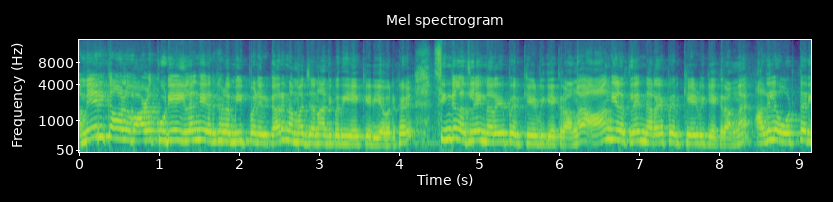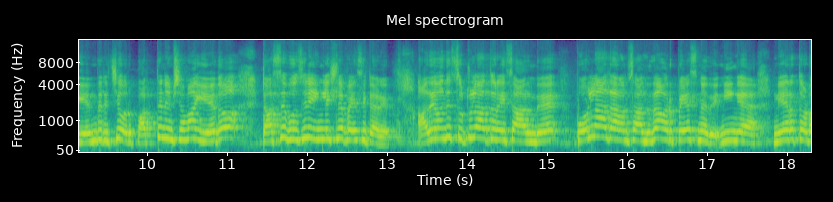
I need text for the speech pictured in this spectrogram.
அமெரிக்காவில் வாழக்கூடிய இலங்கையர்களை மீட் பண்ணியிருக்காரு நம்ம ஜனாதிபதி ஏகேடி அவர்கள். சிங்களத்துலேயும் நிறைய பேர் கேள்வி கேட்குறாங்க ஆங்கிலத்துலேயும் நிறைய பேர் கேள்வி கேட்குறாங்க அதில் ஒருத்தர் எந்திரிச்சு ஒரு பத்து நிமிஷமாக ஏதோ டசு புசுன்னு இங்கிலீஷில் பேசிட்டாரு. அது வந்து சுற்றுலாத்துறை சார்ந்து பொருளாதாரம் சார்ந்து தான் அவர் பேசினது. நீங்கள் நேரத்தோட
